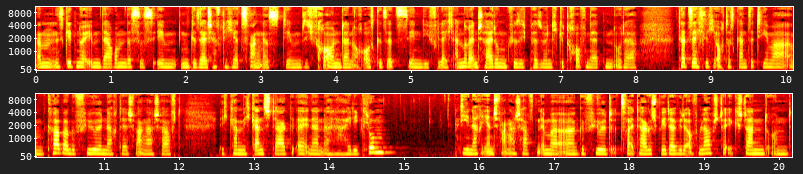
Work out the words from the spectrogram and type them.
Ähm, es geht nur eben darum, dass es eben ein gesellschaftlicher Zwang ist, dem sich Frauen dann auch ausgesetzt sehen, die vielleicht andere Entscheidungen für sich persönlich getroffen hätten oder tatsächlich auch das ganze Thema ähm, Körpergefühl nach der Schwangerschaft. Ich kann mich ganz stark erinnern an Heidi Klum, die nach ihren Schwangerschaften immer äh, gefühlt zwei Tage später wieder auf dem Laufsteg stand und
